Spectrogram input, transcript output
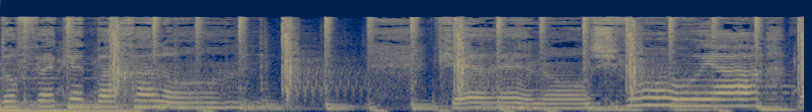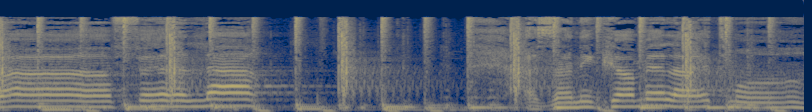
דופקת בחלון, קם אלה אתמול,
